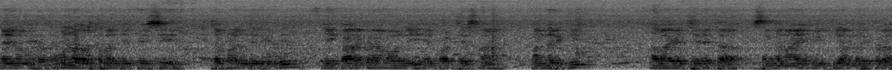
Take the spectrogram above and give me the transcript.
నేను తప్పకుండా వస్తానని చెప్పేసి చెప్పడం జరిగింది. ఈ కార్యక్రమాన్ని ఏర్పాటు చేసిన అందరికీ అలాగే చేనేత సంఘ నాయకులకి అందరికీ కూడా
